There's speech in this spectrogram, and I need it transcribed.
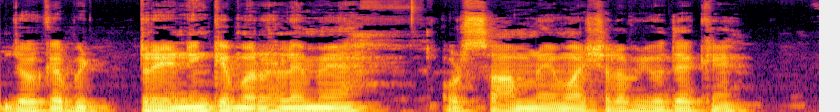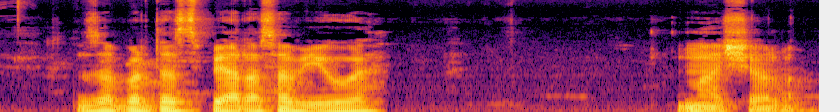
जो कि अभी ट्रेनिंग के मरहले में हैं और सामने माशाल्लाह व्यू देखें, ज़बरदस्त प्यारा सा व्यू है। माशाल्लाह।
